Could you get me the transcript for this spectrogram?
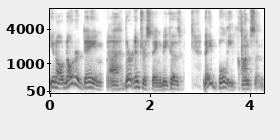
You know, Notre Dame, uh, they're interesting because they bullied Clemson.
